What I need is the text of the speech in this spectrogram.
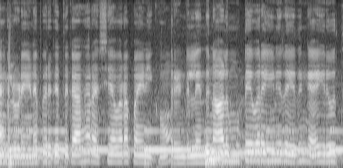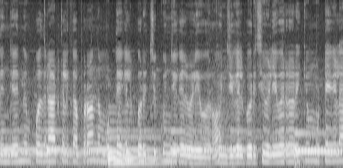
தங்களோட இனப்பெருக்கத்துக்காக ரஷ்யா வர பயணிக்கும் ரெண்டுல இருந்து நாலு முட்டை வரை இணைற இதுங்க இருபத்தஞ்சுல இருந்து முப்பது நாட்களுக்கு அப்புறம் அந்த முட்டைகள் பொரிச்சு குஞ்சுகள் வெளிவரும். குஞ்சுகள் பொரிச்சு வெளிவர வரைக்கும் முட்டைகளை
